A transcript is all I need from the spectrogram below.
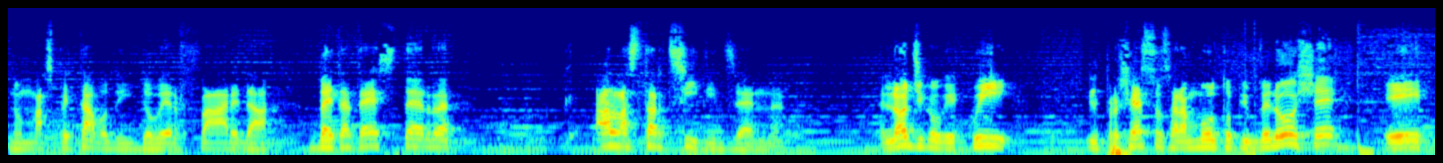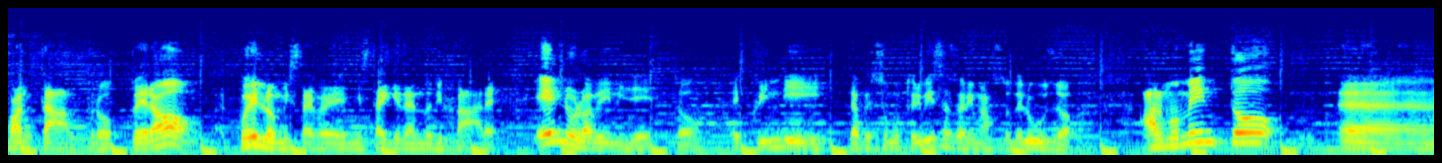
Non mi aspettavo di dover fare da beta tester alla Star Citizen. È logico che qui il processo sarà molto più veloce e quant'altro, però quello mi stai, mi stai, chiedendo di fare e non l'avevi detto e quindi da questo punto di vista sono rimasto deluso. Al momento eh,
